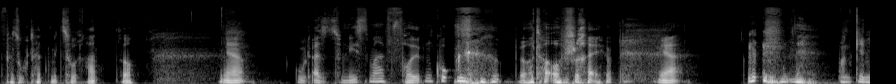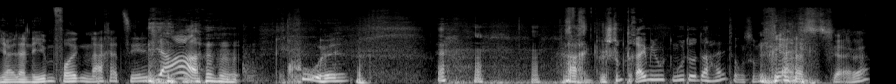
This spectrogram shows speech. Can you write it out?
Versucht hat mitzuraten, so. Ja. Gut, also zum nächsten Mal Folgen gucken, Wörter aufschreiben. Ja. und genial daneben Folgen nacherzählen. Ja! Cool. Ach, bestimmt drei Minuten gute Unterhaltung. Zum Ja, das ist geil,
